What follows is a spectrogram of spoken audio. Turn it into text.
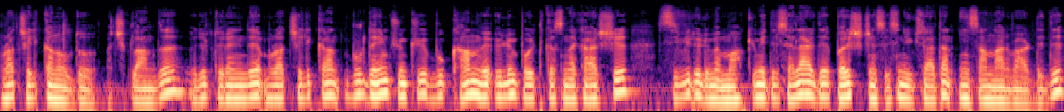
Murat Çelikkan olduğu açıklandı. Ödül töreninde Murat Çelikkan buradayım çünkü bu kan ve ölüm politikasına karşı sivil ölüme mahkum edilseler de barış için sesini yükselten insanlar var dedi.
